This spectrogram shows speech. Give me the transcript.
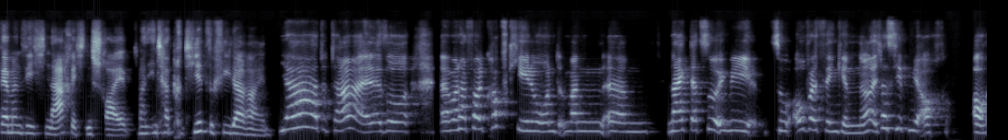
Wenn man sich Nachrichten schreibt. Man interpretiert so viel da rein. Ja, total. Also äh, man hat voll Kopfkino und man ähm, neigt dazu irgendwie zu overthinken. Ne? Das passiert mir auch auch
